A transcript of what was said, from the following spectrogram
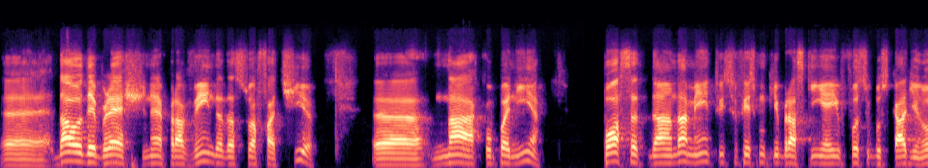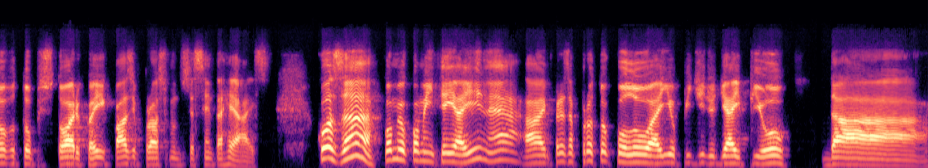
é, da Odebrecht né, para a venda da sua fatia é, na companhia possa dar andamento, isso fez com que Braskem aí fosse buscar de novo o topo histórico aí, quase próximo dos 60 reais. Cosan, como eu comentei aí, né, a empresa protocolou aí o pedido de IPO da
